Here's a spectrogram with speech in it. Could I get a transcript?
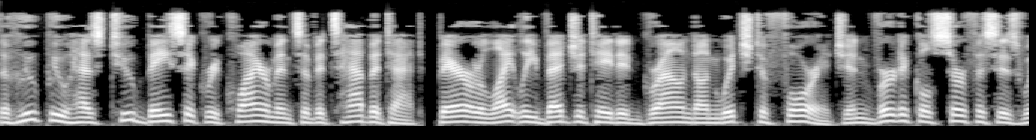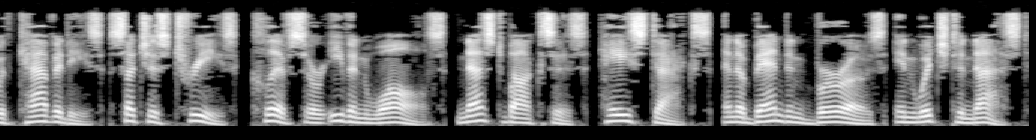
The hoopoe has two basic requirements of its habitat, bare or lightly vegetated ground on which to forage and vertical surfaces with cavities such as trees, cliffs or even walls, nest boxes, haystacks, and abandoned burrows in which to nest.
